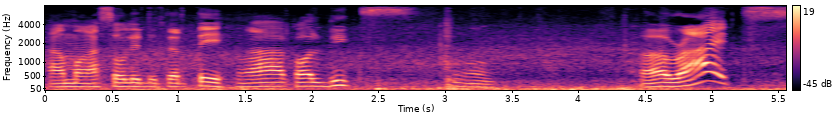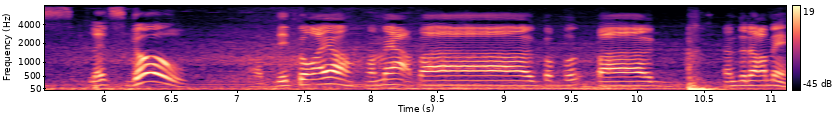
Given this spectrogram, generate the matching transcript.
Ang mga solid Duterte, mga Colbix. Oh. Alright. Let's go. Update ko kayo mamaya pag pag, pag nandun na kami.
